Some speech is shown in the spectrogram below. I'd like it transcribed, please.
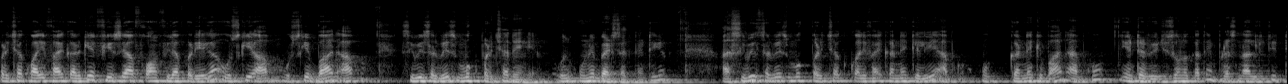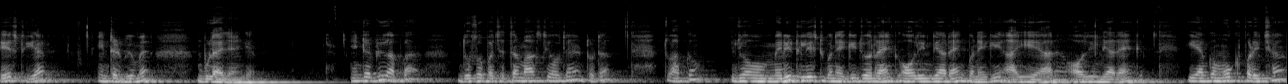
परीक्षा क्वालिफाई करके फिर से आप फॉर्म फिलअप करिएगा, उसके आप, उसके बाद आप सिविल सर्विस मुख्य परीक्षा देंगे उन्हें बैठ सकते हैं, ठीक है? और सिविल सर्विस मुख्य परीक्षा को क्वालिफाई करने के लिए आपको, करने के बाद आपको इंटरव्यू जिसे हम लोग कहते हैं पर्सनालिटी टेस्ट या इंटरव्यू में बुलाए जाएँगे। इंटरव्यू आपका दो सौ पचहत्तर मार्क्स के होते हैं टोटल तो आपका जो मेरिट लिस्ट बनेगी, जो रैंक ऑल इंडिया रैंक बनेगी I A R all India rank ये आपका मुख्य परीक्षा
